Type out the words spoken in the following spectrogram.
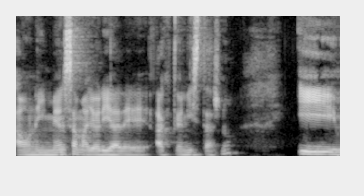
a una inmensa mayoría de accionistas, ¿no? Y,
